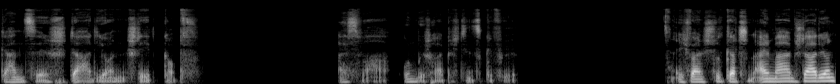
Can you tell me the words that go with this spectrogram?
ganze Stadion steht Kopf. Es war unbeschreiblich, dieses Gefühl. Ich war in Stuttgart schon einmal im Stadion.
